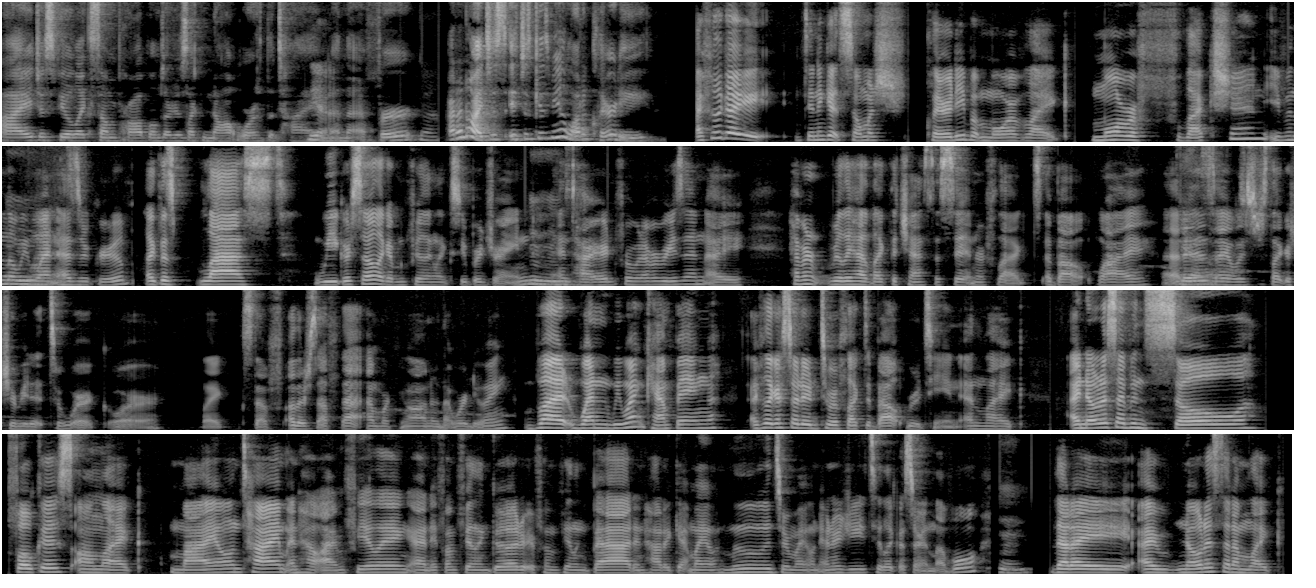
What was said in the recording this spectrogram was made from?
I just feel like some problems are just like not worth the time Yeah. and the effort. Yeah. I don't know, I just it just gives me a lot of clarity. I feel like I didn't get so much clarity, but more of like more reflection, even though we went Mm. as a group. Like this last week or so, like I've been feeling like super drained Mhm. and tired for whatever reason. I haven't really had like the chance to sit and reflect about why that is. Yeah. I always just like attribute it to work or like stuff, other stuff that I'm working on or that we're doing. But when we went camping, I feel like I started to reflect about routine and like I noticed I've been so focused on like my own time and how I'm feeling and if I'm feeling good or if I'm feeling bad and how to get my own moods or my own energy to like a certain level Mhm. that I I noticed that I'm like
